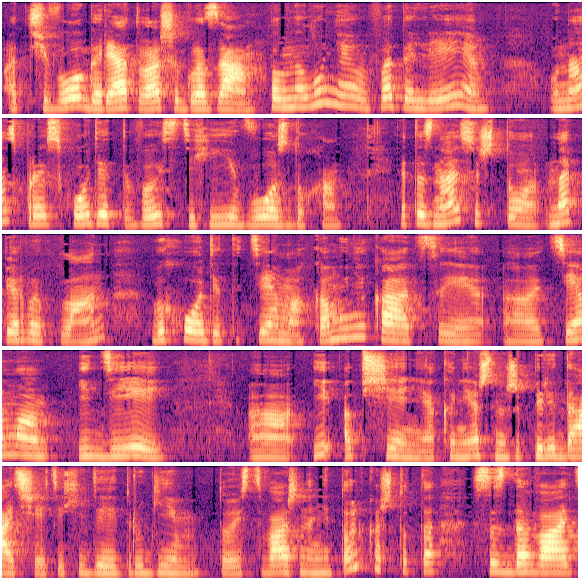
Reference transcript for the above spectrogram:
от чего горят ваши глаза. Полнолуние в Водолее у нас происходит в стихии воздуха. Это значит, что на первый план выходит тема коммуникации, э, тема идей и общения, конечно же, передачи этих идей другим. То есть важно не только что-то создавать,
